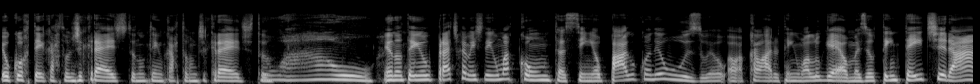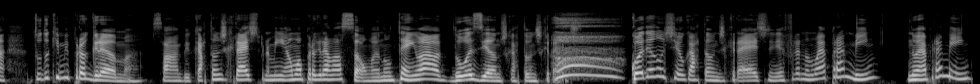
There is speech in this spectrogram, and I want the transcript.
eu cortei cartão de crédito, eu não tenho cartão de crédito. Uau! Eu não tenho praticamente nenhuma conta, assim. Eu pago quando eu uso. Eu, claro, tenho um aluguel, mas eu tentei tirar tudo que me programa, sabe? O cartão de crédito, para mim, é uma programação. Eu não tenho há 12 anos cartão de crédito. Quando eu não tinha o cartão de crédito, eu falei, não, não é para mim. Não é para mim.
